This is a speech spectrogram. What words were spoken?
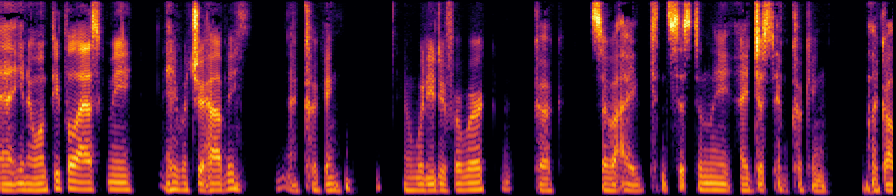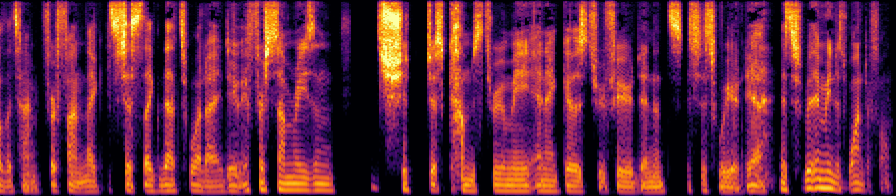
Uh, you know, when people ask me, "Hey, what's your hobby?" Uh, cooking. And what do you do for work? Cook. So I consistently, I just am cooking like all the time for fun. Like it's just like that's what I do. If for some reason shit just comes through me and it goes through food and it's it's just weird. Yeah. It's I mean it's wonderful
